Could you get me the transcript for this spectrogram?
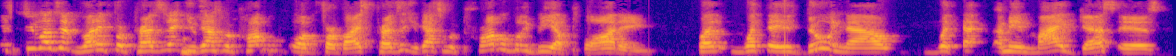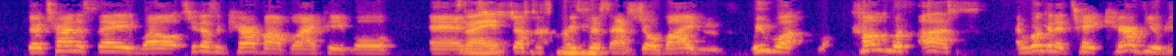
if she wasn't running for president, you guys would probably, or for vice president, you guys would probably be applauding. But what they're doing now with that, I mean, my guess is they're trying to say, well, she doesn't care about black people and Right. she's just as racist as Joe Biden. We want come with us, and we're going to take care of you.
